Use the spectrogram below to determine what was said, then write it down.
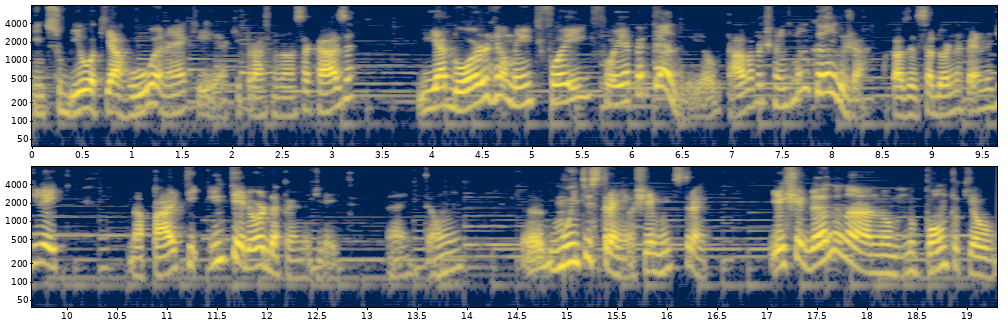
A gente subiu aqui a rua, né? Que é aqui próximo da nossa casa e a dor realmente foi foi apertando. Eu estava praticamente mancando já por causa dessa dor na perna direita, na parte interior da perna direita. Né? Então é muito estranho, achei muito estranho. E aí chegando na, no, no, ponto que eu,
